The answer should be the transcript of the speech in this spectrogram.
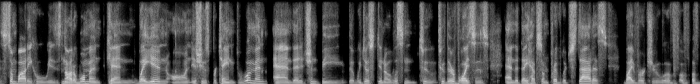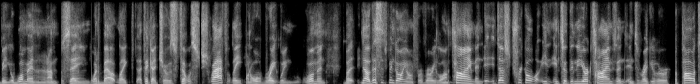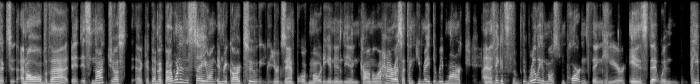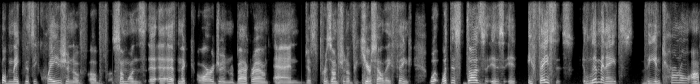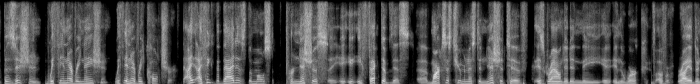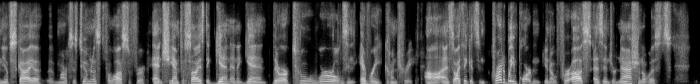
somebody who is not a woman can weigh in on issues pertaining to women and that it shouldn't be that we just you know listen to to their voices and that they have some privileged status by virtue of, of, of, being a woman. And I'm saying, what about like, I think I chose Phyllis Schlafly, an old right wing woman. But no, this has been going on for a very long time. And it, it does trickle in, into the New York Times and into regular politics and all of that. It, it's not just academic. But I wanted to say, on in regard to the, your example of Modi in India and Kamala Harris, I think you made the remark, and I think it's the, the really most important thing here is that when people make this equation of, of someone's ethnic origin or background and just presumption of here's how they think. What, what this does is it effaces, eliminates the internal opposition within every nation, within every culture. I, I, think that that is the most pernicious effect of this. Uh, Marxist humanist initiative is grounded in the in the work of, of Raya a Marxist humanist philosopher, and she emphasized again and again there are two worlds in every country, uh, and so I think it's incredibly important, you know, for us as internationalists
